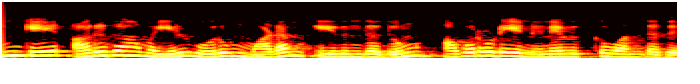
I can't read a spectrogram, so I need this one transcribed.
இங்கே அருகாமையில் ஒரு மடம் இருந்ததும் அவருடைய நினைவுக்கு வந்தது.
